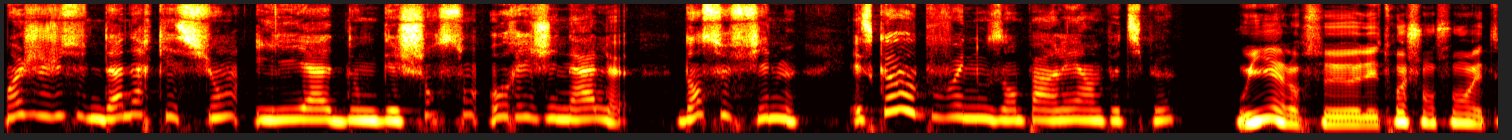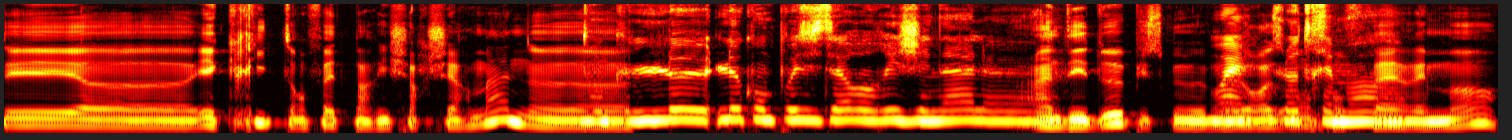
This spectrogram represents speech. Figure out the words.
Moi, j'ai juste une dernière question. Il y a donc des chansons originales dans ce film. Est-ce que vous pouvez nous en parler un petit peu? Oui, alors ce- les trois chansons ont été euh, écrites en fait par Richard Sherman. euh, Donc, le, le compositeur original. euh, un des deux, puisque malheureusement est son mort. frère est mort.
